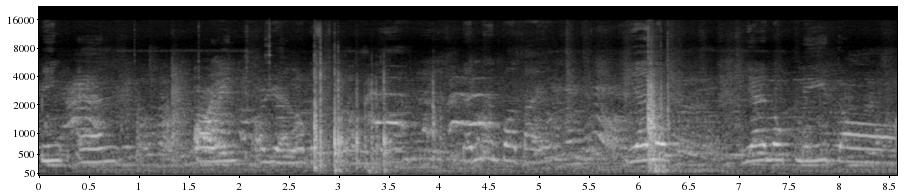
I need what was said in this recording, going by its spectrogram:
Pink and orange or yellow. Meron po tayo yellow, yellow Play-Doh.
